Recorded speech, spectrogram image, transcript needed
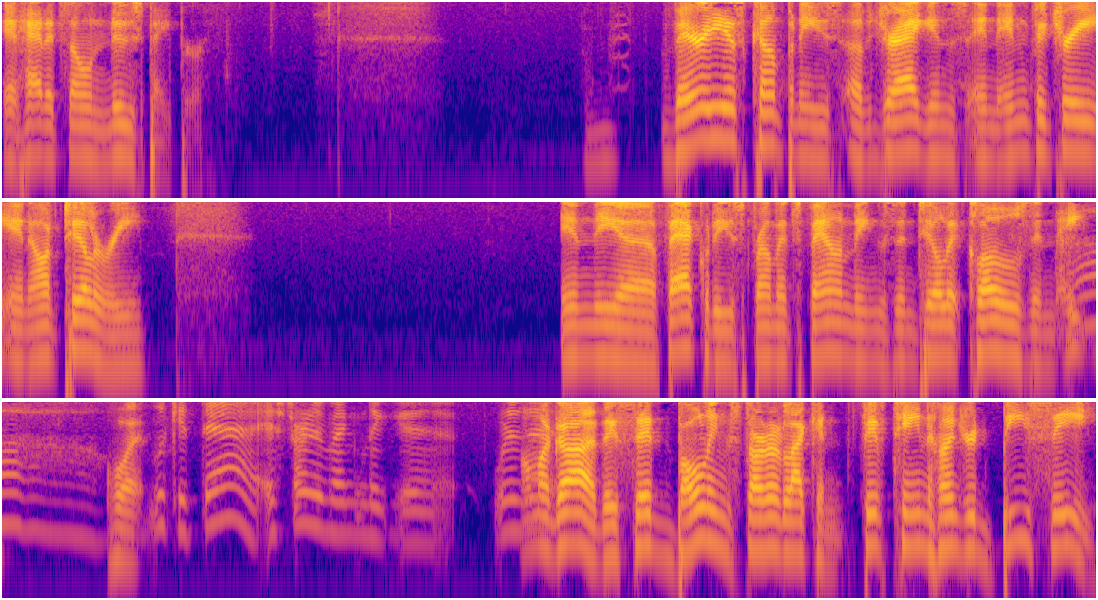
it had its own newspaper. Various companies of dragons and infantry and artillery in the uh, faculties from its foundings until it closed in eight. Oh, What? look at that! It started back like uh, what is Oh that? my God! They said bowling started like in 1500 BC.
